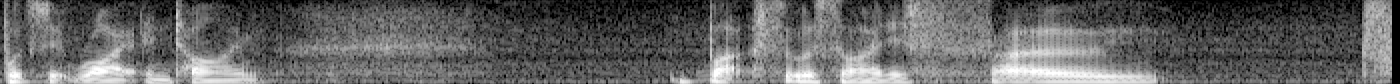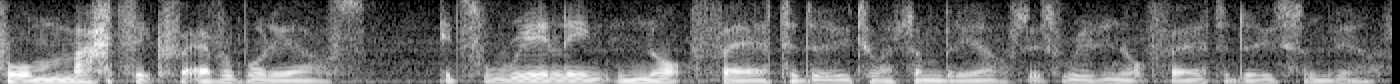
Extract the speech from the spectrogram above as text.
puts it right in time. But suicide is so traumatic for everybody else. It's really not fair to do to somebody else. It's really not fair to do to somebody else.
